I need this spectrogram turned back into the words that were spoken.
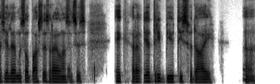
As julle moes al bastes ruil dan dit soos ek ruil jou drie beauties vir daai uh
